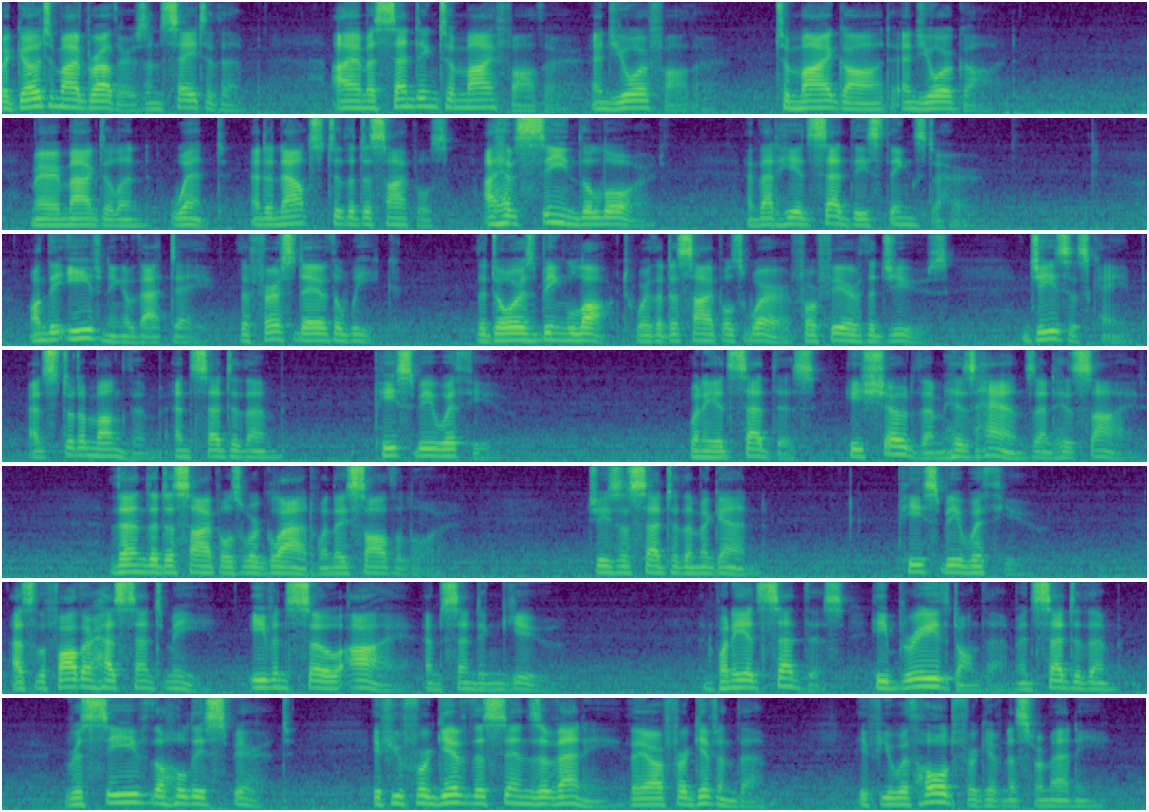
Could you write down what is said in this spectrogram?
But go to my brothers and say to them, I am ascending to my Father and your Father, to my God and your God. Mary Magdalene went and announced to the disciples, I have seen the Lord, and that he had said these things to her. On the evening of that day, the first day of the week, the doors being locked where the disciples were for fear of the Jews, Jesus came and stood among them and said to them, Peace be with you. When he had said this, he showed them his hands and his side. Then the disciples were glad when they saw the Lord. Jesus said to them again, Peace be with you. As the Father has sent me, even so I am sending you. And when he had said this, he breathed on them and said to them, Receive the Holy Spirit. If you forgive the sins of any, they are forgiven them. If you withhold forgiveness from any,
